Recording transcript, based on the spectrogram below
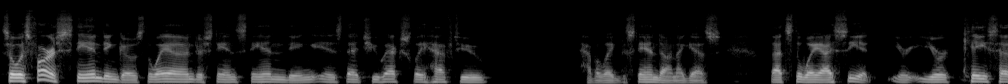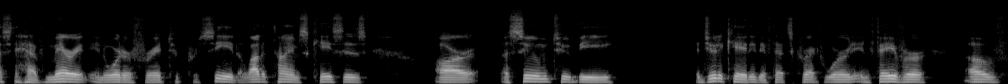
So as far as standing goes, the way I understand standing is that you actually have to have a leg to stand on, I guess. That's the way I see it. Your your case has to have merit in order for it to proceed. A lot of times cases are assumed to be adjudicated, if that's correct word, in favor of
